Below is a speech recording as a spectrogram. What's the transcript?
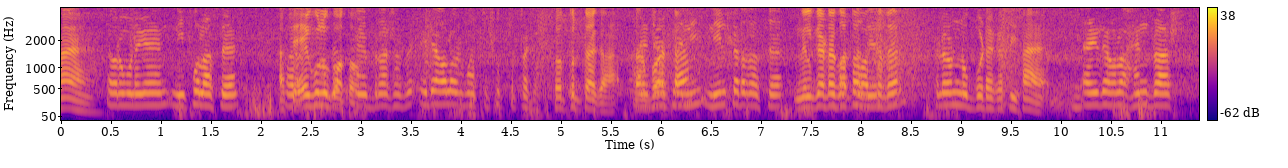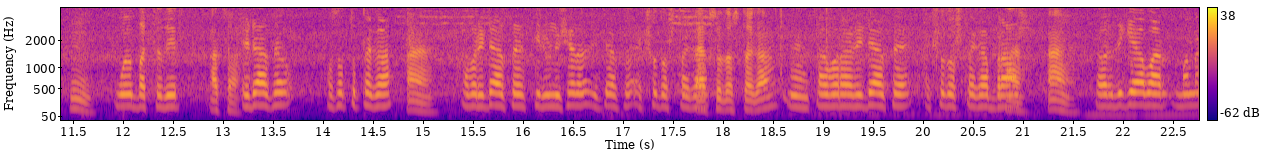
হ্যাঁ। তারপরে মনে হয় নিফল আছে। আচ্ছা এগুলো কত? ব্রাশ আছে। এটা হলো মাত্র সত্তর টাকা। সত্তর টাকা। আর তারপর আছে নীল কাটার আছে। নীলকাটা কত বাচ্চাদের। এটা হলো নব্বই টাকা পিস হ্যাঁ। এটা হলো হ্যান্ড ব্রাশ হুম। মানে বাচ্চাদের। আচ্ছা। এটা আছে পঁচাত্তর টাকা। হ্যাঁ। তারপর এটা আছে সিরুনিশার এটা আছে একশো দশ টাকা। একশো দশ টাকা। হ্যাঁ তারপর আর এটা আছে একশো দশ টাকা ব্রাশ। হ্যাঁ তারপর এদিকে আবার মানে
